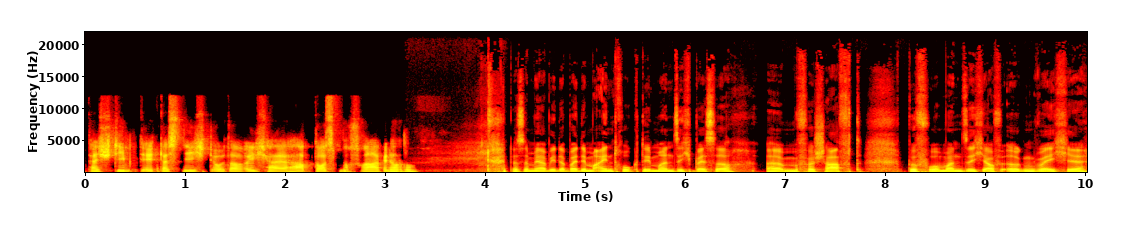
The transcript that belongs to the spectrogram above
da stimmt etwas nicht oder ich äh, habe trotzdem noch Fragen, oder? Das sind wir ja wieder bei dem Eindruck, den man sich besser ähm, verschafft, bevor man sich auf irgendwelche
